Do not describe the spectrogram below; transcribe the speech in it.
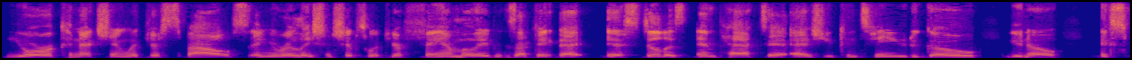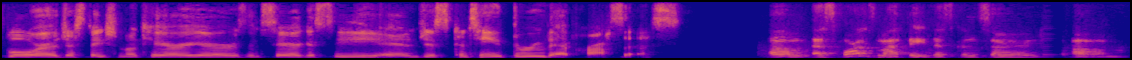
your connection with your spouse and your relationships with your family because i think that it still is impacted as you continue to go you know explore gestational carriers and surrogacy and just continue through that process um, as far as my faith is concerned, um,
